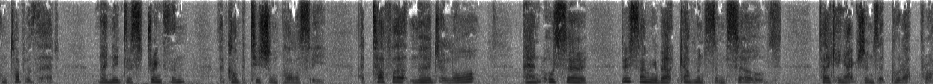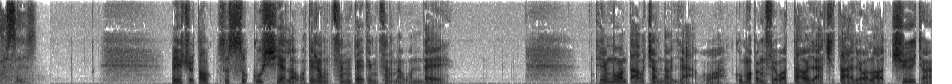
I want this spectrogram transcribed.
on top of that, they need to strengthen the competition policy, a tougher merger law, and also do something about governments themselves taking actions that put up prices. bây giờ chủ tàu số số cú xiên là ở cái trongชั้นtê trênชั้นlà vấn đề thiên muôn tao chân đầu giả và cũng mà bằng sựว่า tao giả chỉ ta yếu là chữ cho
